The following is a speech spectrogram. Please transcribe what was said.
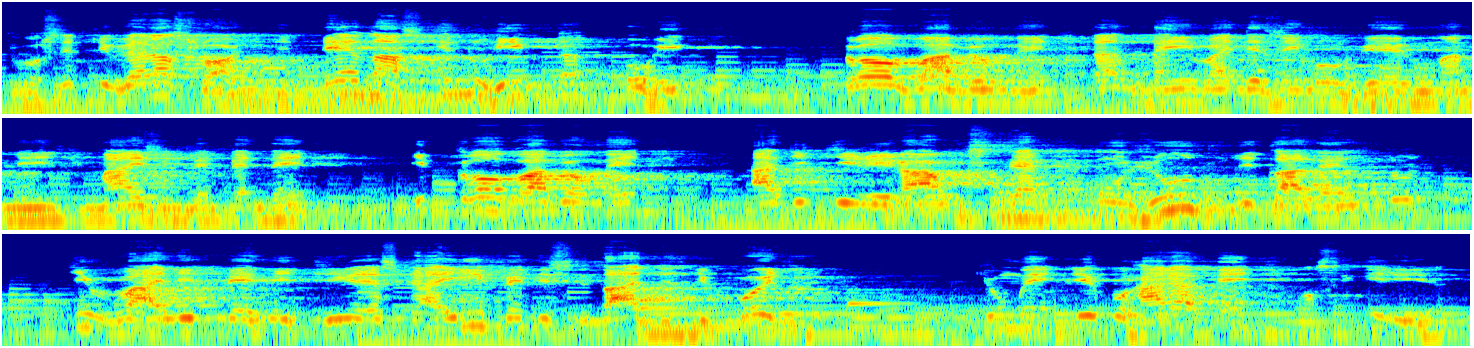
se você tiver a sorte de ter nascido rica ou rico, provavelmente também vai desenvolver uma mente mais independente e provavelmente adquirirá um certo conjunto de talentos que vai lhe permitir extrair felicidades de coisas que um mendigo raramente conseguiria.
